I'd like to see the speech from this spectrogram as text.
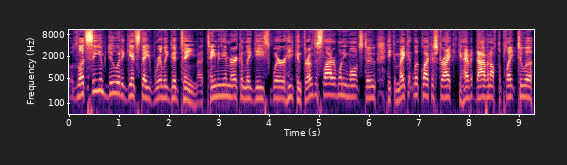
let's see him do it against a really good team, a team in the American League East where he can throw the slider when he wants to. He can make it look like a strike. He can have it diving off the plate to a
